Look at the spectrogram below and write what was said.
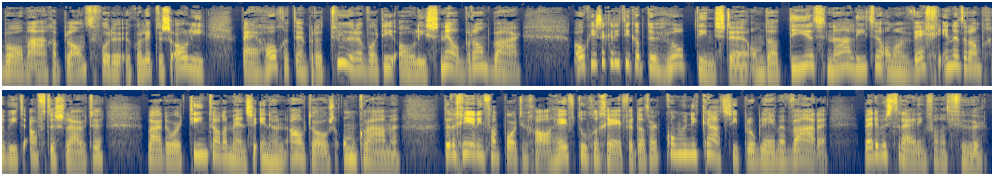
eucalyptusbomen aangeplant voor de eucalyptusolie. Bij hoge temperaturen wordt die olie snel brandbaar. Ook is er kritiek op de hulpdiensten, omdat die het nalieten om een weg in het rampgebied af te sluiten, waardoor tientallen mensen in hun auto's omkwamen. De regering van Portugal heeft toegegeven dat er communicatieproblemen waren bij de bestrijding van het vuur.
